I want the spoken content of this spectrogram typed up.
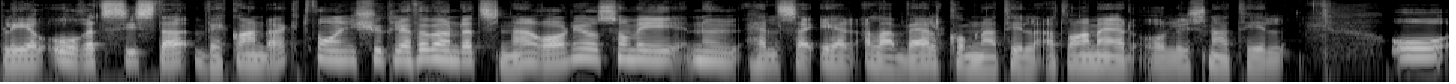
Blir årets sista veckoandakt från Kyrkliga Förbundets närradio som vi nu hälsar er alla välkomna till att vara med och lyssna till. Och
